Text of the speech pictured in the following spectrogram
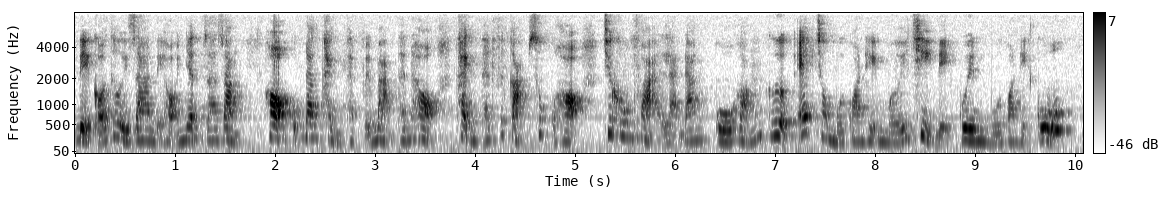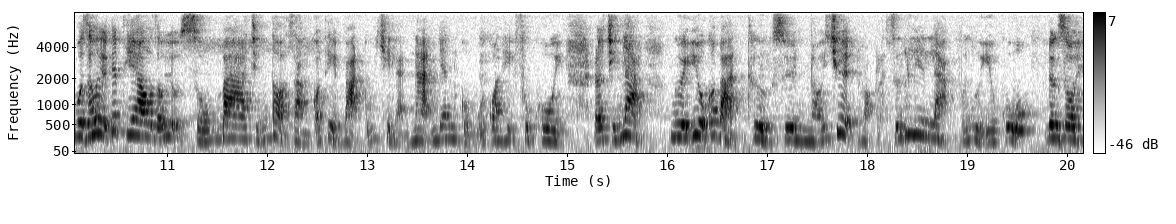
để có thời gian để họ nhận ra rằng họ cũng đang thành thật với bản thân họ, thành thật với cảm xúc của họ, chứ không phải là đang cố gắng gượng ép trong mối quan hệ mới chỉ để quên mối quan hệ cũ. Một dấu hiệu tiếp theo, dấu hiệu số 3 chứng tỏ rằng có thể bạn cũng chỉ là nạn nhân của mối quan hệ phục hồi. Đó chính là người yêu các bạn thường xuyên nói chuyện hoặc là giữ liên lạc với người yêu cũ. Được rồi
